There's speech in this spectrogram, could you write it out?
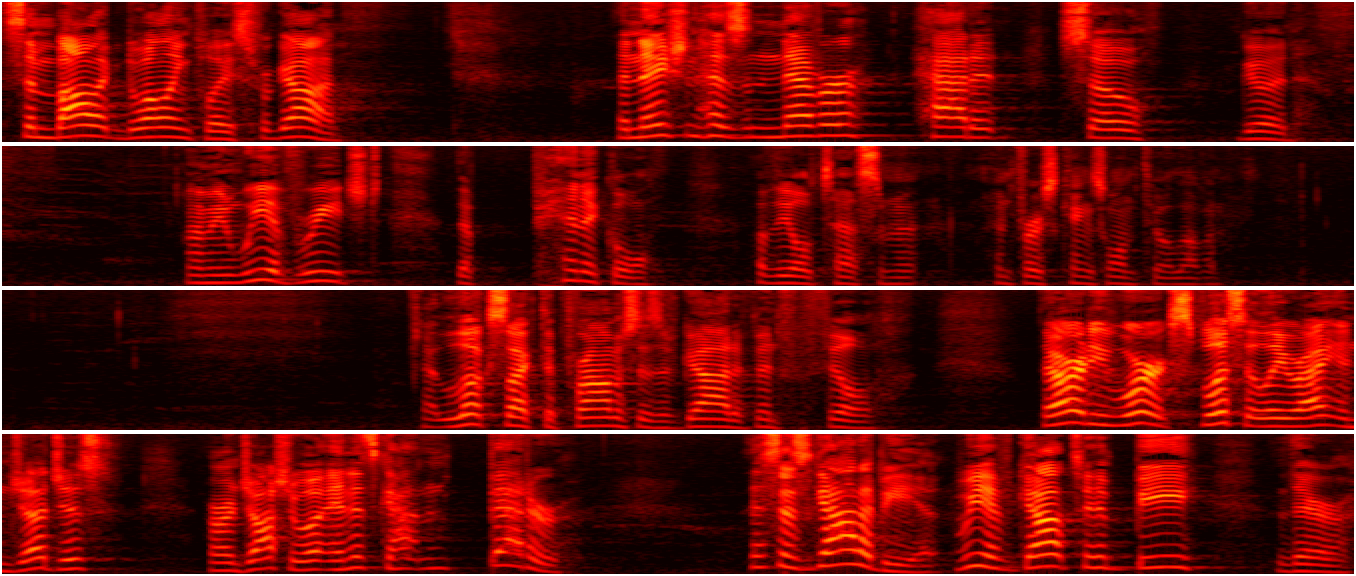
symbolic dwelling place for God. The nation has never had it so good. I mean, we have reached the pinnacle of the Old Testament in 1 Kings 1 through 11. It looks like the promises of God have been fulfilled. They already were explicitly, right, in Judges or in Joshua, and it's gotten better. This has got to be it. We have got to be there.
